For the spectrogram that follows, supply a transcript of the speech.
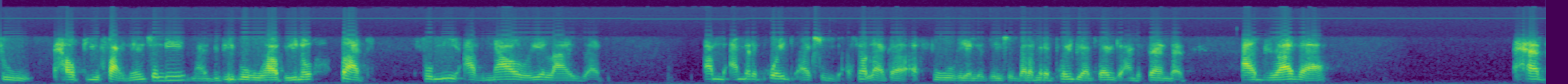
to help you financially, might be people who help you, you know, but for me, I've now realized that I'm, I'm at a point, actually, it's not like a, a full realization, but I'm at a point where I'm starting to understand that I'd rather have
